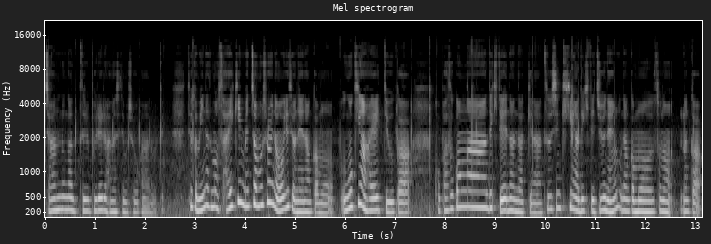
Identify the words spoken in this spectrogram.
ジャンルがブレる話でもしようかなと思って。っていうかみんなもう最近めっちゃ面白いの多いですよね。なんかもう動きが早いっていうかこうパソコンができてなんだっけな通信機器ができて10年なんかもうそのなんか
